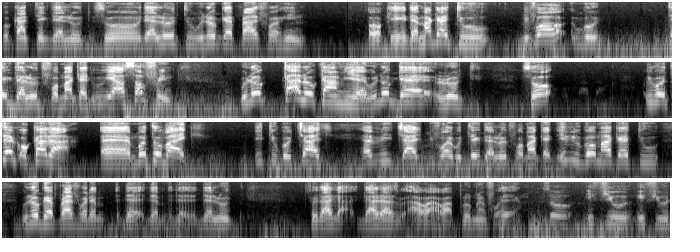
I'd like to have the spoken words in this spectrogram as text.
we can't take the load. So the load too, we no get price for him. Okay, the market too, before we take the load for market, we are suffering. We no car no come here, we no get road. So we go take Okada, uh, motorbike, it will go charge, heavy charge before we go take the load for market. If you go market too, we no get price for the, the, the, the, the load. So that that is our, our problem for here. So if you if you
